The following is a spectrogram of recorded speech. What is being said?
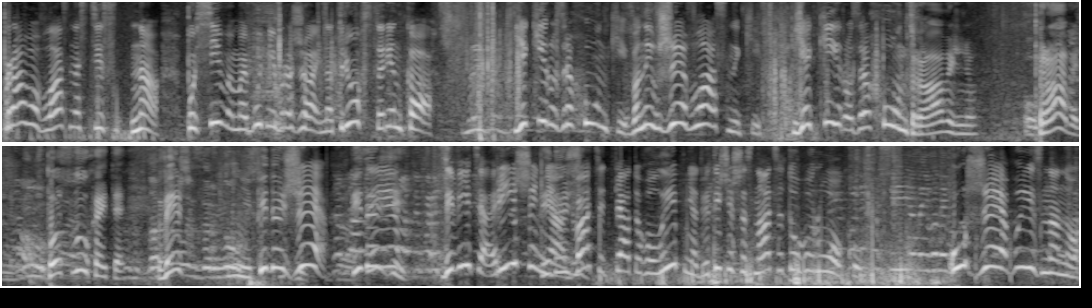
право власності на посіви майбутній врожай на трьох сторінках. Які розрахунки? Вони вже власники. Які розрахунки? Правильно. Правильно. Послухайте. Ви ж ні, підожди. Вже Підожди. дивіться рішення Підожди. 25 липня 2016 року. Уже визнано,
